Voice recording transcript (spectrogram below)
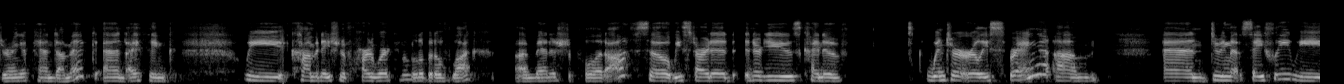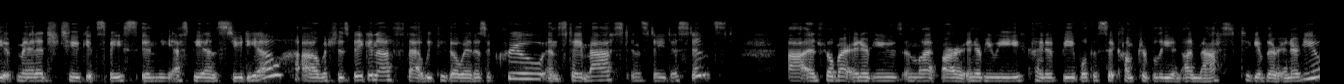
during a pandemic, and I think we combination of hard work and a little bit of luck uh, managed to pull it off. So we started interviews kind of winter, early spring. Um, and doing that safely, we managed to get space in the SPN studio, uh, which is big enough that we could go in as a crew and stay masked and stay distanced. Uh, and film our interviews and let our interviewee kind of be able to sit comfortably and unmasked to give their interview.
